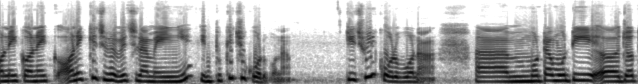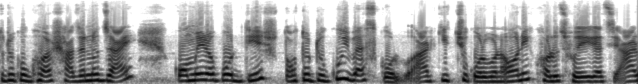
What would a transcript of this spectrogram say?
অনেক অনেক অনেক কিছু ভেবেছিলাম এই নিয়ে, কিন্তু কিছু করব না। কিছুই করব না। মোটামুটি যতটুকু ঘর সাজানো যায়, কমের ওপর দিয়ে ততটুকুই ব্যাস করব, আর কিচ্ছু করব না। অনেক খরচ হয়ে গেছে, আর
